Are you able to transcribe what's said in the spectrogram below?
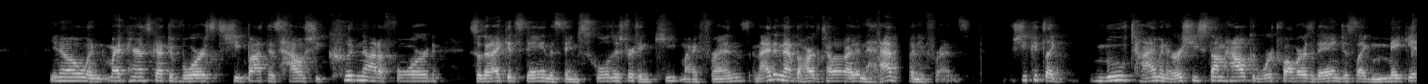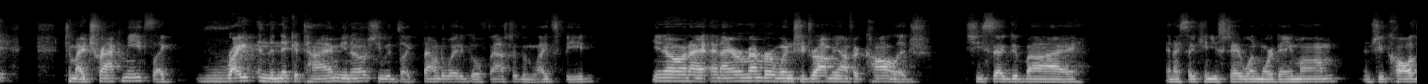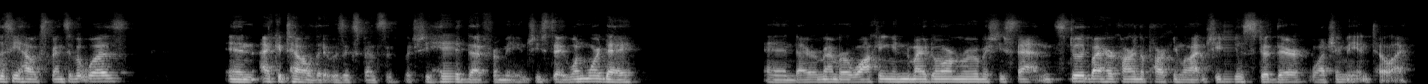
You know, when my parents got divorced, she bought this house she could not afford so that I could stay in the same school district and keep my friends. And I didn't have the heart to tell her I didn't have any friends. She could like move time and earth. She somehow could work 12 hours a day and just like make it to my track meets like right in the nick of time. You know, she would like found a way to go faster than light speed. You know, and I and I remember when she dropped me off at college, she said goodbye. And I said, Can you stay one more day, mom? And she called to see how expensive it was. And I could tell that it was expensive, but she hid that from me and she stayed one more day. And I remember walking into my dorm room as she sat and stood by her car in the parking lot and she just stood there watching me until I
